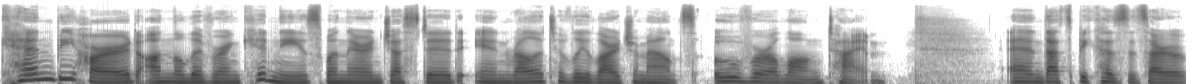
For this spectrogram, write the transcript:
can be hard on the liver and kidneys when they're ingested in relatively large amounts over a long time. And that's because it's our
